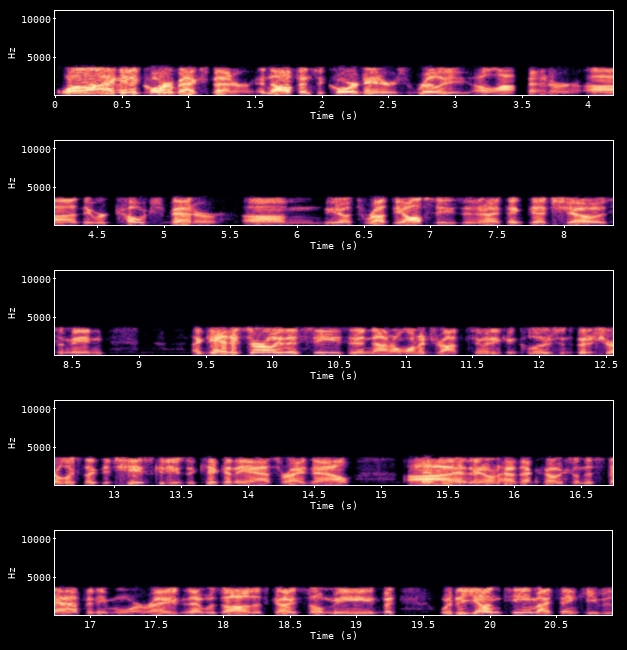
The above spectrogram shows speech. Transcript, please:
Well, I mean, the quarterback's better, and the offensive coordinator is really a lot better. Uh, they were coached better, um, you know, throughout the offseason, and I think that shows. I mean, again, it's early this season. I don't want to drop too many conclusions, but it sure looks like the Chiefs could use a kick in the ass right now. Uh, and they don't have that coach on the staff anymore, right? And that was, oh, this guy's so mean. But with a young team, I think he was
